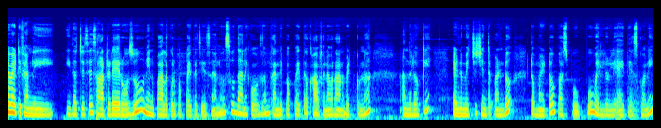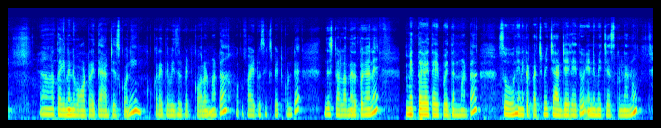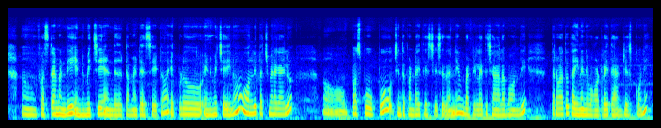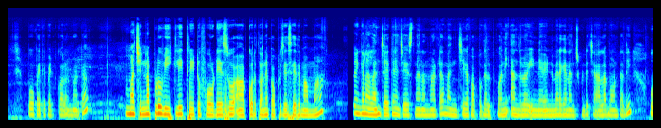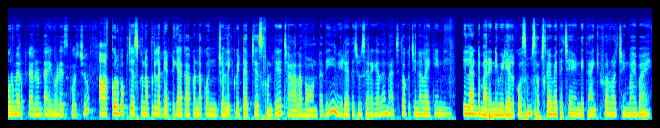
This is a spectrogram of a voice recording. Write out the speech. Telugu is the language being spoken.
హే ఫ్యామిలీ? ఇది వచ్చేసి సాటర్డే రోజు నేను పాలకూర పప్పు అయితే చేశాను. సో దానికోసం కందిపప్పు అయితే ఒక హాఫ్ అన్ అవర్ నానబెట్టుకున్న అందులోకి ఎండుమిర్చి చింతపండు టొమాటో పసుపు ఉప్పు వెల్లుల్లి అయితే వేసుకొని తగినన్ని వాటర్ అయితే యాడ్ చేసుకొని కుక్కర్ అయితే విజిల్ పెట్టుకోవాలన్నమాట. ఒక ఫైవ్ టు సిక్స్ పెట్టుకుంటే జస్ట్ అలా మెదపగానే మెత్తగా అయితే అయిపోయింది అనమాట సో నేను ఇక్కడ పచ్చిమిర్చి యాడ్ చేయలేదు ఎండుమిర్చి వేసుకున్నాను. ఫస్ట్ టైం అండి ఎండుమిర్చి అండ్ టమాటోస్ చేయటం ఎప్పుడు ఎండుమిర్చి వేయను ఓన్లీ పచ్చిమిరకాయలు పసుపు ఉప్పు చింతపండు అయితే వేసి చేసేదాన్ని. బట్ ఇలా అయితే చాలా బాగుంది. తర్వాత తగినన్ని వాటర్ అయితే యాడ్ చేసుకొని పోపు అయితే పెట్టుకోవాలన్నమాట. మా చిన్నప్పుడు weekly three to four days ఆకుకూరతోనే పప్పు చేసేది మా అమ్మ. సో ఇంకా నా లంచ్ అయితే నేను చేస్తున్నాను అనమాట మంచిగా పప్పు కలుపుకొని అందులో ఎండు ఎండుమిరకాయ నంచుకుంటే చాలా బాగుంటుంది. ఊరు మిరపకాయలు ఉంటే అవి కూడా వేసుకోవచ్చు. ఆకుకూర పప్పు చేసుకున్నప్పుడు ఇలా గట్టిగా కాకుండా కొంచెం లిక్విడ్ టైప్ చేసుకుంటే చాలా బాగుంటుంది. వీడియో అయితే చూసారే కదా? నచ్చితే ఒక చిన్న లైక్ ఇవ్వండి. ఇలాంటి మరిన్ని వీడియోల కోసం సబ్స్క్రైబ్ అయితే చేయండి. Thank you for watching bye bye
